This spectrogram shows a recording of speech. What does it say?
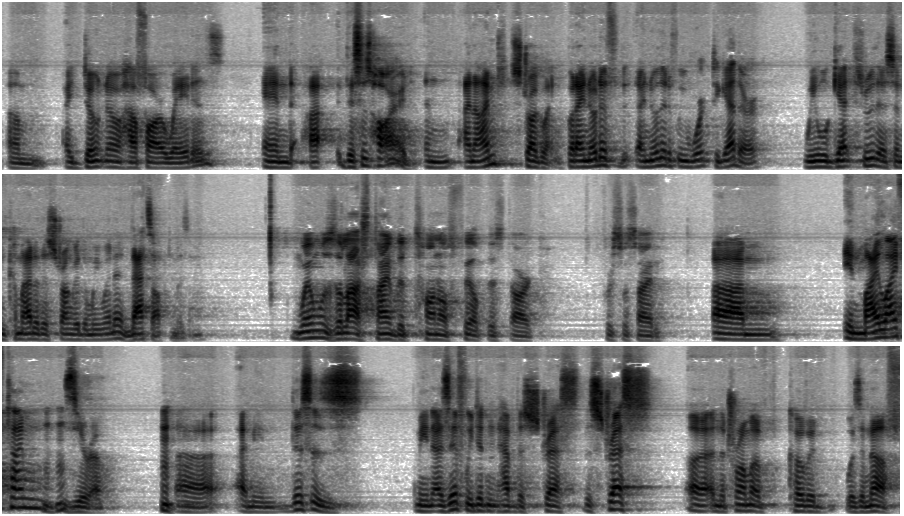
Um, I don't know how far away it is. And uh, this is hard, and, and I'm struggling. But I know, that if, I know that if we work together, we will get through this and come out of this stronger than we went in. That's optimism. When was the last time the tunnel felt this dark for society? Um, in my lifetime, zero. uh, I mean, this is, I mean, as if we didn't have the stress. The stress uh, and the trauma of COVID was enough.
